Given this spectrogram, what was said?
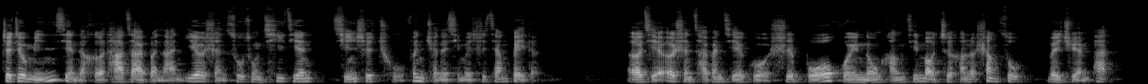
这就明显的和他在本案一二审诉讼期间行使处分权的行为是相悖的。而且二审裁判结果是驳回农行金茂支行的上诉，维持原判。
